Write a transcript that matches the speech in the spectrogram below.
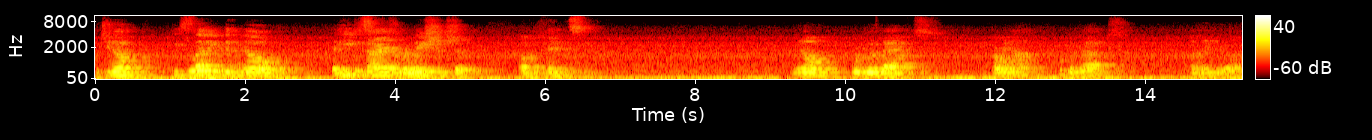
But you know, he's letting them know that he desires a relationship of dependency. You know, we're good Baptists. Are we not? We're good Baptists. I think we are.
